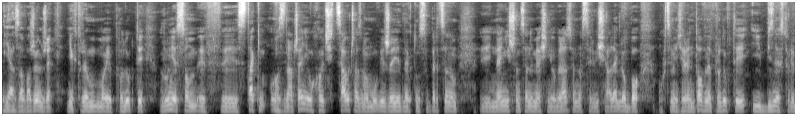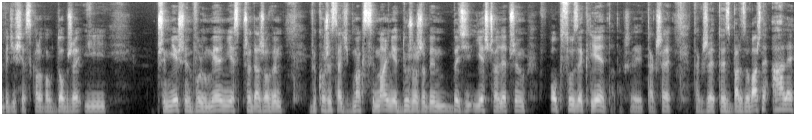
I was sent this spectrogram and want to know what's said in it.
ja zauważyłem, że niektóre moje produkty również są w, z takim oznaczeniem, choć cały czas Wam mówię, że jednak tą super ceną, y, najniższą ceną ja się nie obracam na serwisie Allegro, bo, bo chcę mieć rentowne produkty i biznes, który będzie się skalował dobrze i przy mniejszym wolumenie sprzedażowym wykorzystać maksymalnie dużo, żeby być jeszcze lepszym obsłudze klienta. Także, także, także to jest bardzo ważne, ale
